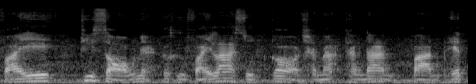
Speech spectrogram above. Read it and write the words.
ไฟที่2เนี่ยก็คือไฟล์ล่าสุดก็ชนะทางด้านปานเพชร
